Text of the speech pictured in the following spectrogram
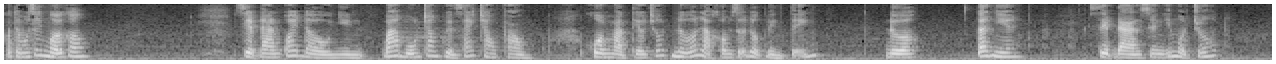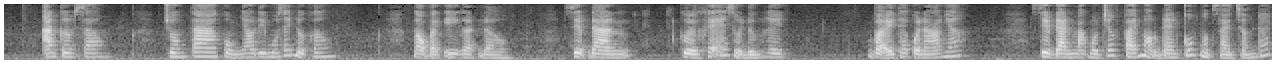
Có thể mua sách mới không? Diệp Đàn quay đầu nhìn ba bốn trăm quyển sách trong phòng. Khuôn mặt thiếu chút nữa là không giữ được bình tĩnh. Được Tất nhiên. Diệp Đàn suy nghĩ một chút. Ăn cơm xong, Chúng ta cùng nhau đi mua sách được không? Ngọc Bạch Y gật đầu. Diệp Đàn cười khẽ rồi đứng lên. Vậy thay quần áo nhé. Diệp Đàn mặc một chiếc váy màu đen cúc ngực dài chấm đất.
